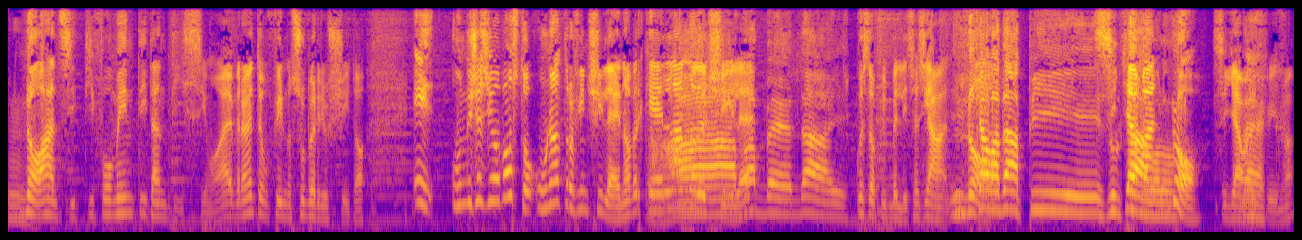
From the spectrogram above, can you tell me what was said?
Mm. No, anzi, ti fomenti tantissimo, è veramente un film super riuscito. E undicesimo posto un altro film cileno perché è l'anno del Ah, Cile. Vabbè, dai. Questo è un film bellissimo, si chiama Il No. cavatappi si sul chiama tavolo. No, si chiama il Ecco. film.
